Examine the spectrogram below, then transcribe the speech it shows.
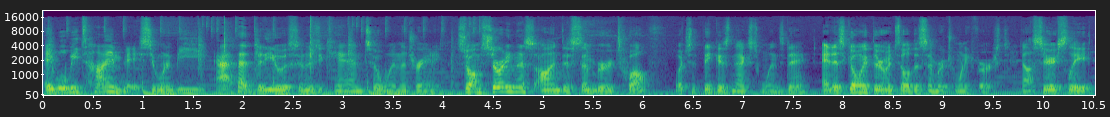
it will be time based. You want to be at that video as soon as you can to win the training. So I'm starting this on December 12th, which I think is next Wednesday, and it's going through until December 21st. Now, seriously,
